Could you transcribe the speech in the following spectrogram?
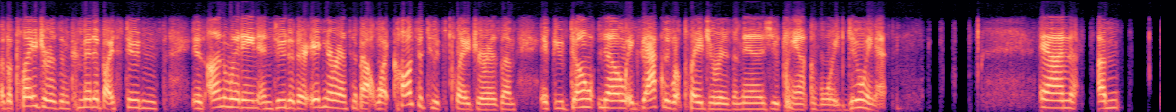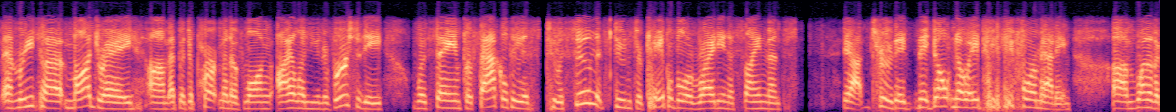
of the plagiarism committed by students is unwitting and due to their ignorance about what constitutes plagiarism. If you don't know exactly what plagiarism is, you can't avoid doing it. And um, Amrita Madray um, at the Department of Long Island University was saying for faculty to assume that students are capable of writing assignments yeah, true. They they don't know APA formatting. Um, one of the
